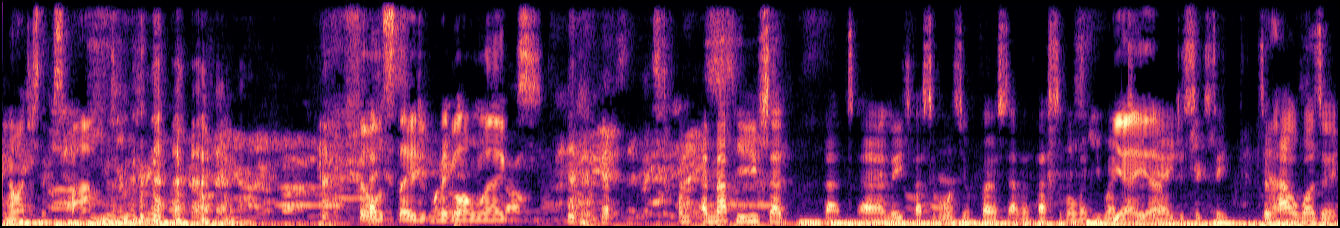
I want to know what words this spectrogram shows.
You know, I just expand. Fill the stage with my big long legs. And, and Matthew, you said that uh, Leeds Festival was your first ever festival that you went Yeah, to yeah. at the age of 16. So Yeah. how was it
